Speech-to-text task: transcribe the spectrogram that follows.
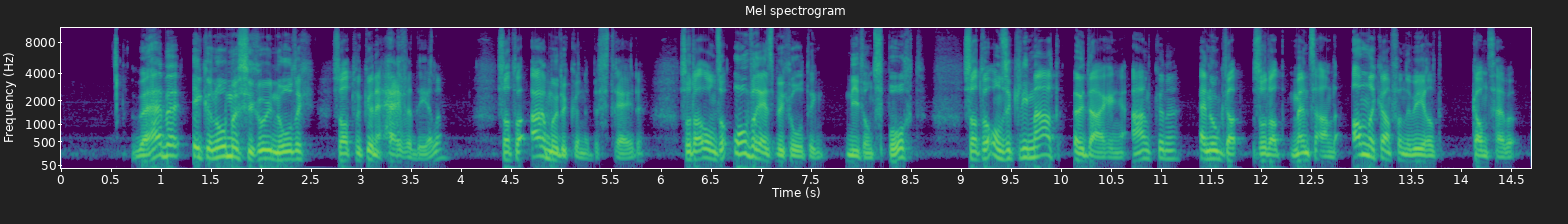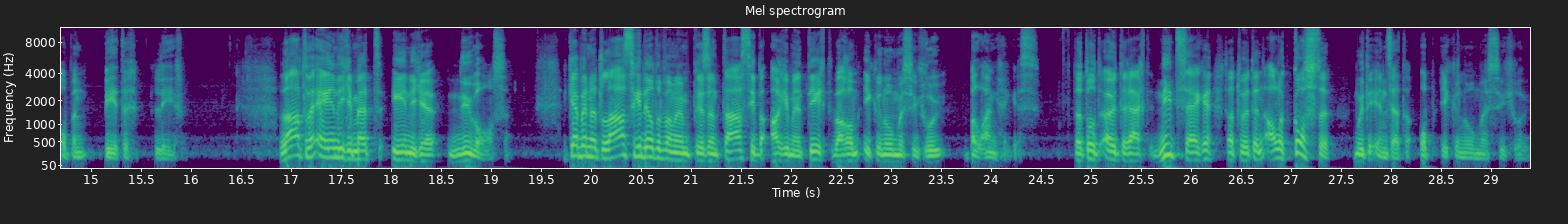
We hebben economische groei nodig zodat we kunnen herverdelen, zodat we armoede kunnen bestrijden, zodat onze overheidsbegroting niet ontspoort, zodat we onze klimaatuitdagingen aankunnen en ook dat, zodat mensen aan de andere kant van de wereld kans hebben op een beter leven. Laten we eindigen met enige nuance. Ik heb in het laatste gedeelte van mijn presentatie beargumenteerd waarom economische groei belangrijk is. Dat wil uiteraard niet zeggen dat we het ten alle kosten moeten inzetten op economische groei.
